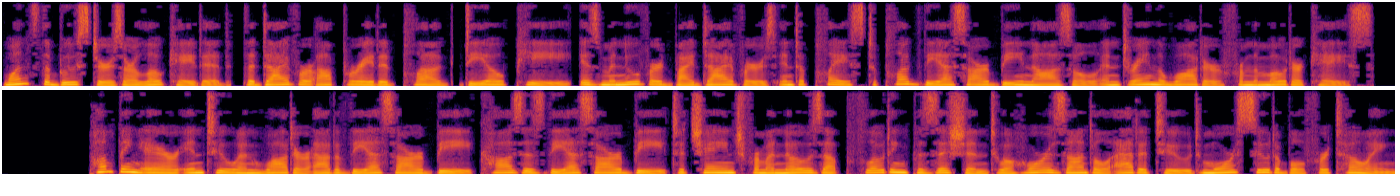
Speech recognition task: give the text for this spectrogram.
Once the boosters are located, the diver-operated plug DOP is maneuvered by divers into place to plug the SRB nozzle and drain the water from the motor case. Pumping air into and water out of the SRB causes the SRB to change from a nose-up floating position to a horizontal attitude more suitable for towing.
